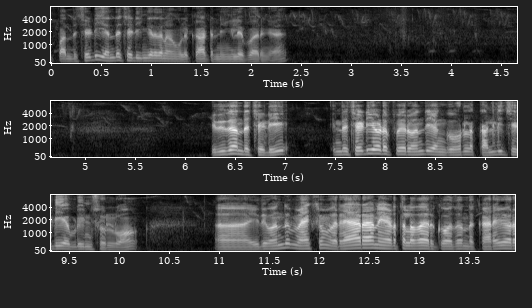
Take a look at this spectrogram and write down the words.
இப்போ அந்த செடி எந்த செடிங்கிறத நான் உங்களுக்கு காட்டுறேன். நீங்களே பாருங்கள் இதுதான் அந்த செடி. இந்த செடியோட பேர் வந்து எங்கள் ஊரில் கள்ளி செடி அப்படின்னு சொல்லுவோம். இது வந்து மேக்ஸிமம் ரேரான இடத்துல தான் இருக்கும். அது அந்த கரையோர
